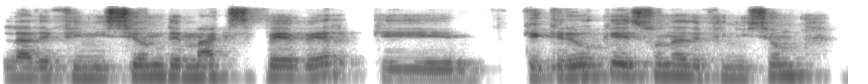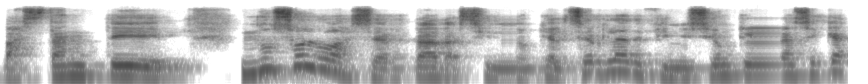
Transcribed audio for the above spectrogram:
la definición de Max Weber, que, creo que es una definición bastante, no solo acertada, sino que al ser la definición clásica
